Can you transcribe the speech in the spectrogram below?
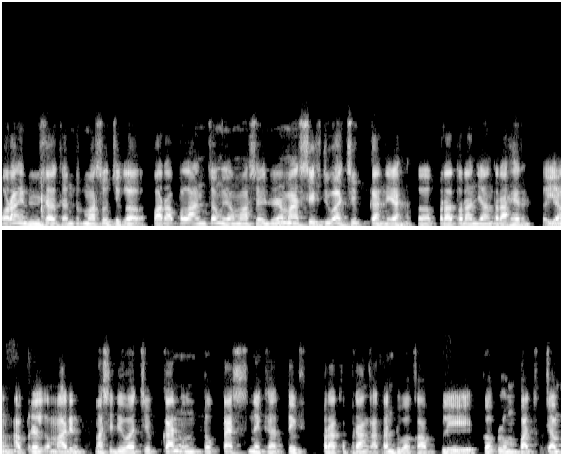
orang Indonesia dan termasuk juga para pelancong yang masuk Indonesia masih diwajibkan ya uh, peraturan yang terakhir yang April kemarin masih diwajibkan untuk tes negatif pra keberangkatan dua kali 24 jam.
